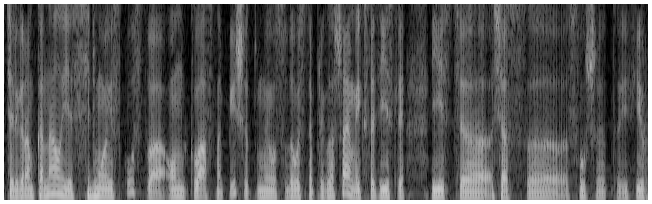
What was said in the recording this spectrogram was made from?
телеграм-канал есть «Седьмое искусство», он классно пишет, мы его с удовольствием приглашаем. И, кстати, если есть э, сейчас э, слушают эфир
